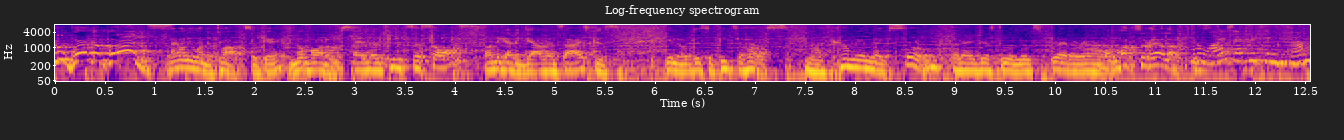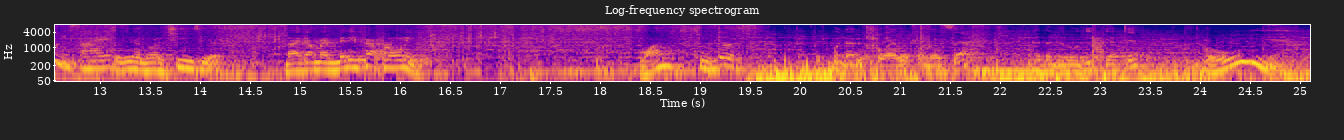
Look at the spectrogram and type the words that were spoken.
two burger buns. I only want the tops, okay? No bottoms. My little pizza sauce. Only got the gallon size because You know, this is a pizza house. Now I come in like so, and I just do a little spread around. mozzarella. No, why is everything family size? Because We got a lot of cheese here. Now I got my mini pepperoni. One, two. Dude, Put that in the broiler for a little sec. Let the good old heat get in. Oh yeah.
